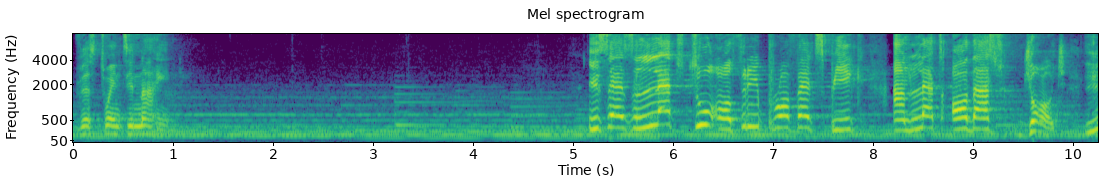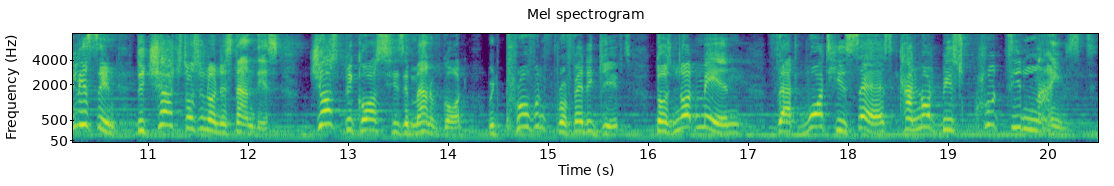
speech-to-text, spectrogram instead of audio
verse 29. It says, Let two or three prophets speak and let others judge. Listen, the church doesn't understand this. Just because he's a man of God with proven prophetic gifts does not mean that what he says cannot be scrutinized.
